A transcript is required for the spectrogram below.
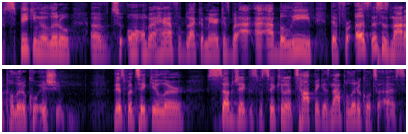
speaking a little of to, on behalf of black Americans, but I, I believe that for us, this is not a political issue. This particular subject, this particular topic is not political to us.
